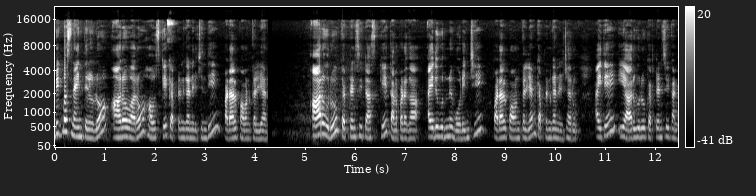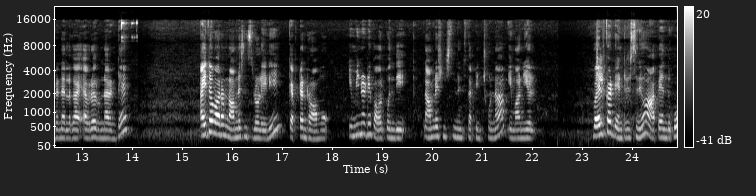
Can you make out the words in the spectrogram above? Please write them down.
బిగ్ బాస్ నైన్ తెలుగులో ఆరో వారం హౌస్కి కెప్టెన్గా నిలిచింది పడాల పవన్ కళ్యాణ్. ఆరుగురు కెప్టెన్సీ టాస్క్కి తలపడగా ఐదుగురిని ఓడించి పడాల పవన్ కళ్యాణ్ కెప్టెన్గా నిలిచారు. అయితే ఈ ఆరుగురు కెప్టెన్సీ కంటెండర్లుగా ఎవరెవరు ఉన్నారంటే ఐదో వారం నామినేషన్స్లో లేని కెప్టెన్ రాము ఇమ్యూనిటీ పవర్ పొంది నామినేషన్స్ నుంచి తప్పించుకున్న ఇమాన్యుయల్ వైల్డ్ కార్డ్ ఎంట్రీస్ను ఆపేందుకు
